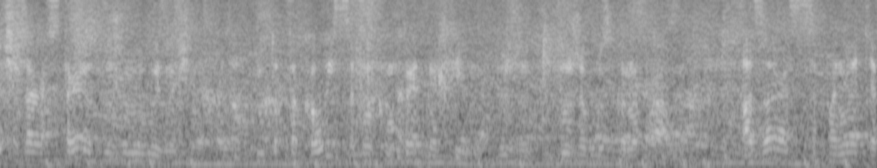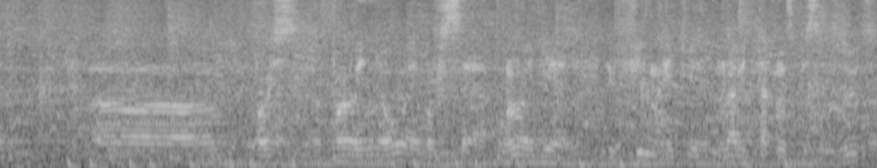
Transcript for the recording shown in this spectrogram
Речі, зараз стрес дуже невизначене поняття. Ну, тобто колись це був конкретний фільм, дуже, дуже вузьконаправлений. А зараз це поняття е, про, про нього якби все. Воно є і в фільмах, які навіть так не спеціалізуються.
